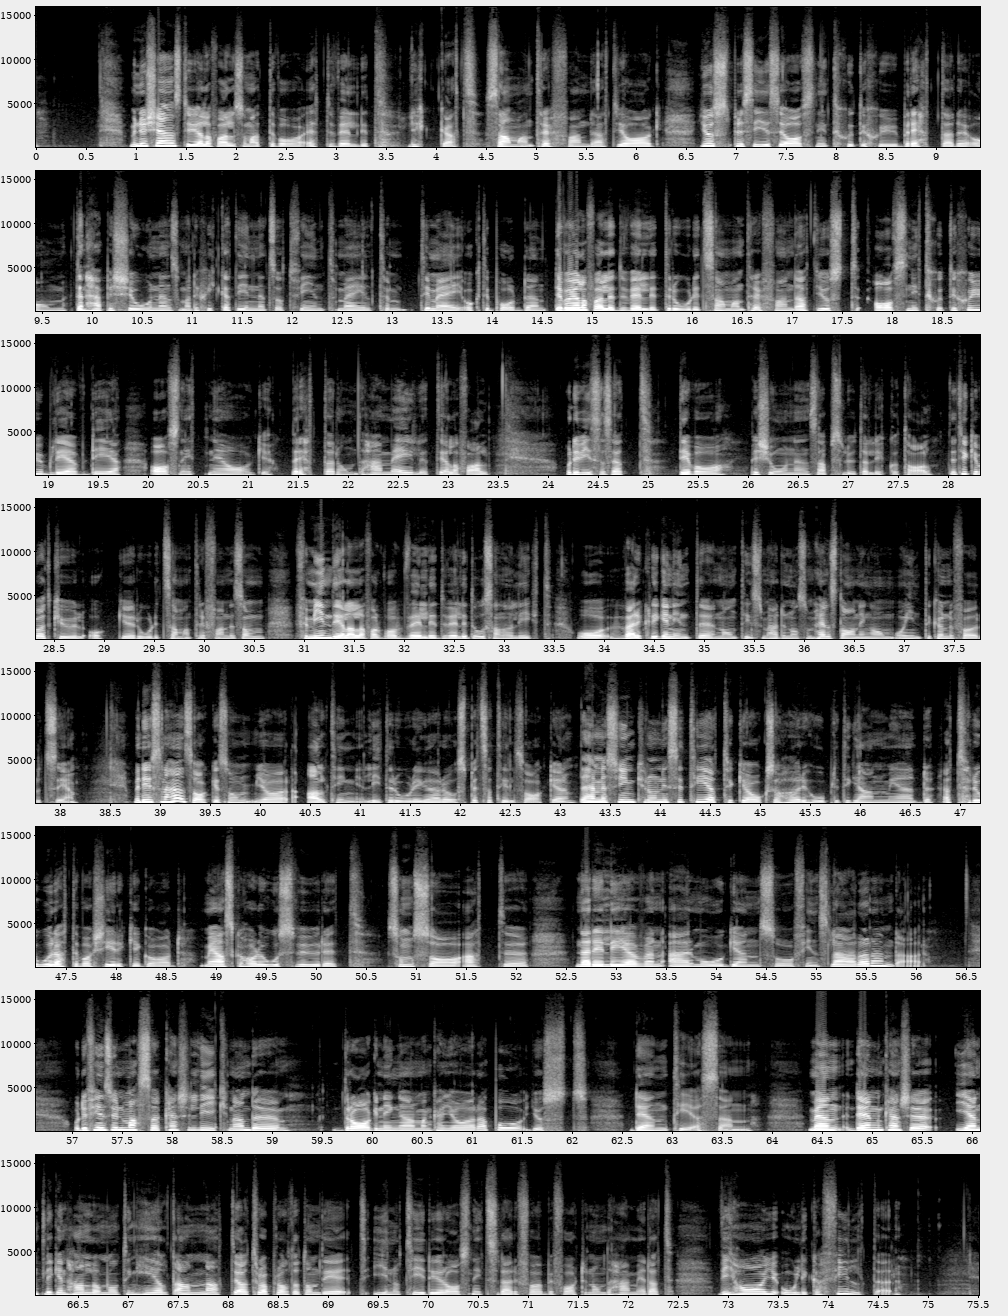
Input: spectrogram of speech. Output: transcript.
Men nu känns det i alla fall som att det var ett väldigt lyckat sammanträffande. Att jag just precis i avsnitt 77 berättade om den här personen som hade skickat in ett så fint mail till, till mig och till podden. Det var i alla fall ett väldigt roligt sammanträffande att just avsnitt 77 blev det avsnitt när jag berättade om det här mejlet i alla fall. Och det visade sig att det var personens absoluta lyckotal. Det tycker jag var ett kul och roligt sammanträffande som för min del i alla fall var väldigt, väldigt osannolikt och verkligen inte någonting som jag hade någon som helst aning om och inte kunde förutse. Men det är sådana här saker som gör allting lite roligare och spetsar till saker. Det här med synkronicitet tycker jag också hör ihop lite grann med, jag tror att det var Kierkegaard, men jag ska ha det osvuret, som sa att eh, när eleven är mogen så finns läraren där. Och det finns ju en massa kanske liknande dragningar man kan göra på just den tesen. Men den kanske egentligen handlar om någonting helt annat. Jag tror jag pratat om det i något tidigare avsnitt så där i förbifarten om det här med att vi har ju olika filter.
